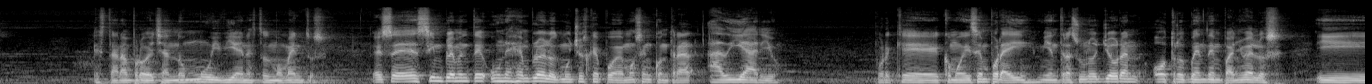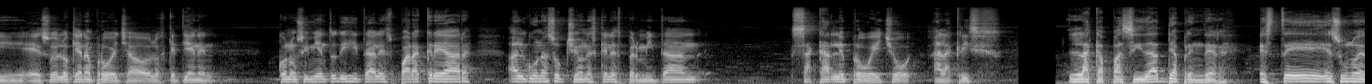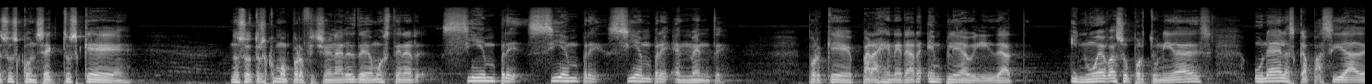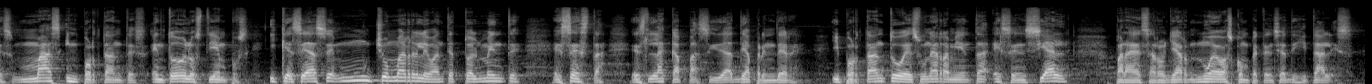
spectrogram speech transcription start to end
están aprovechando muy bien estos momentos. Ese es simplemente un ejemplo de los muchos que podemos encontrar a diario. Porque como dicen por ahí, mientras unos lloran, otros venden pañuelos. Y eso es lo que han aprovechado los que tienen conocimientos digitales para crear algunas opciones que les permitan sacarle provecho a la crisis. La capacidad de aprender. Este es uno de esos conceptos que nosotros como profesionales debemos tener siempre, siempre, siempre en mente. Porque para generar empleabilidad y nuevas oportunidades, una de las capacidades más importantes en todos los tiempos y que se hace mucho más relevante actualmente es esta, es la capacidad de aprender y por tanto es una herramienta esencial para desarrollar nuevas competencias digitales.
